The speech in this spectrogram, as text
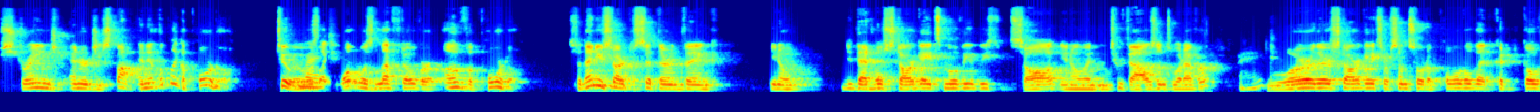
strange energy spot. And it looked like a portal, too. It right. was like what was left over of a portal. So then you started to sit there and think, you know, that whole Stargates movie we saw, you know, in 2000s, whatever Right. Were there stargates or some sort of portal that could go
